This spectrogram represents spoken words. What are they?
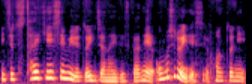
一応体験してみるといいんじゃないですかね。面白いですよ本当に。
